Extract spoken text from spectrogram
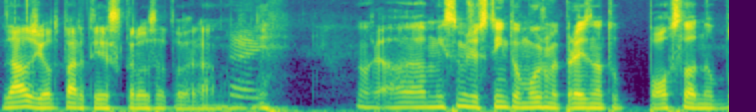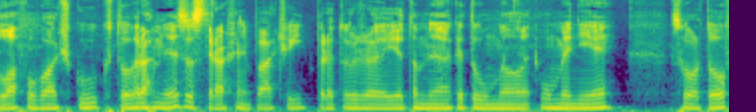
záleží od partie, s ktorou sa to hrá. No. Hej. Dobre, a myslím, že s týmto môžeme prejsť na tú poslednú blafovačku, ktorá mne sa strašne páči, pretože je tam nejaké to umenie, sort of.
